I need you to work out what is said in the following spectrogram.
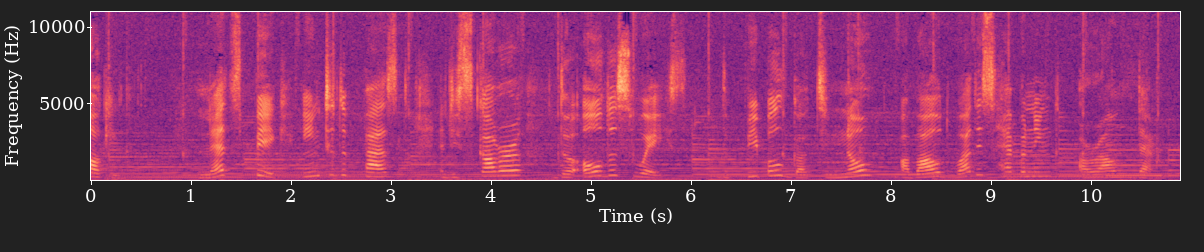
Flocking, let's peek into the past and discover the oldest ways the people got to know about what is happening around them.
